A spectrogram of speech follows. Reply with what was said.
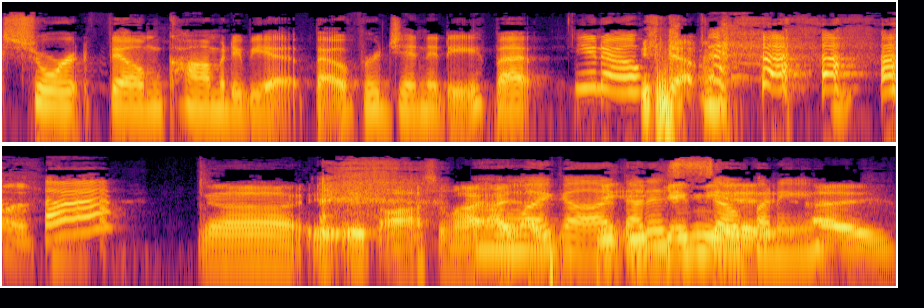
short film comedy about virginity, but you know. Yep. Uh, it, it's awesome. I, oh my god, I, it, that is so a, funny. A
